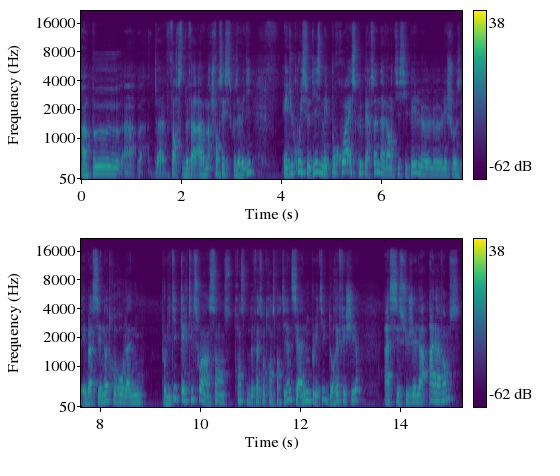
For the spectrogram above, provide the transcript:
un peu à, force, à marche forcée, c'est ce que vous avez dit. Et du coup, ils se disent, mais pourquoi est-ce que personne n'avait anticipé les choses? Et eh bien, c'est notre rôle à nous, politiques, quel qu'il soit, un sens, de façon transpartisane, c'est à nous, politiques, de réfléchir à ces sujets-là à l'avance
